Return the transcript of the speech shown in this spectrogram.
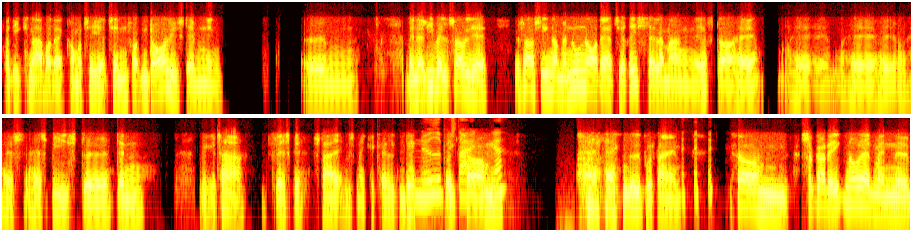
fra de knapper, der kommer til at tænde for den dårlige stemning. Øhm, men alligevel så vil jeg, jeg så også sige, når man nu når der til rigssalamangen efter at have, have, have, have, have spist øh, den vegetarflæskesteg, hvis man kan kalde den det. Nøde på stegen, ja. Nøde på stegen. så, så gør det ikke noget, at man... Øh,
